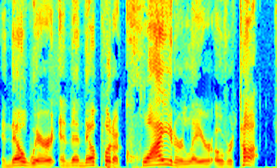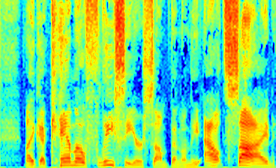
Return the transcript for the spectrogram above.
and they'll wear it, and then they'll put a quieter layer over top, like a camo fleecy or something on the outside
